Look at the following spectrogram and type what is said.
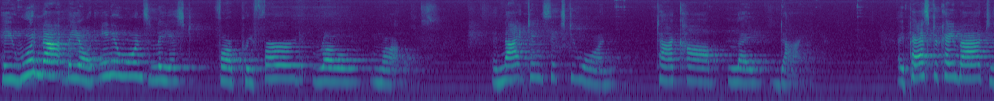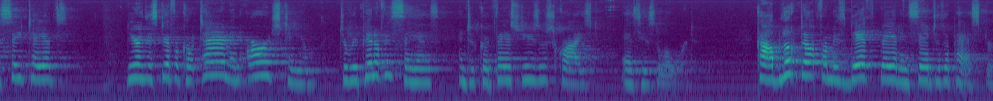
He would not be on anyone's list for preferred role model. In 1961, Ty Cobb lay dying. A pastor came by to see Ted's during this difficult time and urged him to repent of his sins and to confess Jesus Christ as his Lord. Cobb looked up from his deathbed and said to the pastor,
